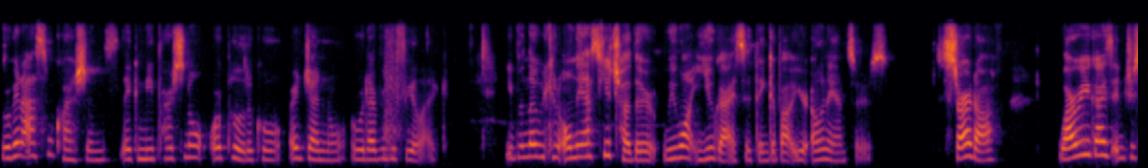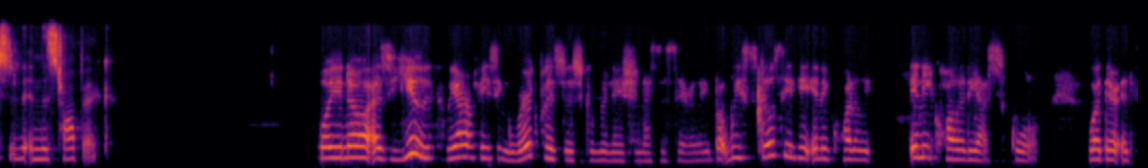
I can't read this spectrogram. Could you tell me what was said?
We're going to ask some questions. They can be personal or political or general or whatever you feel like. Even though we can only ask each other, we want you guys to think about your own answers. To start off, why were you guys interested in this topic? Well, you know, as youth, we aren't facing workplace discrimination necessarily, but we still see the inequality inequality at school, whether it's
